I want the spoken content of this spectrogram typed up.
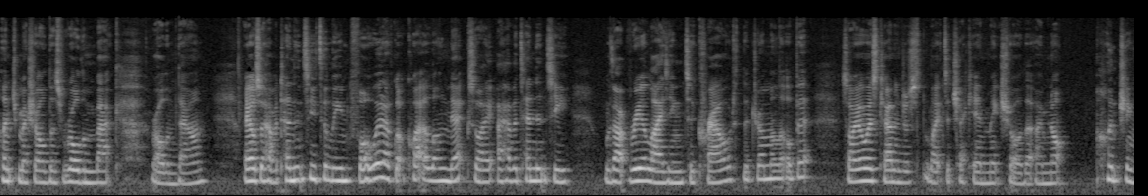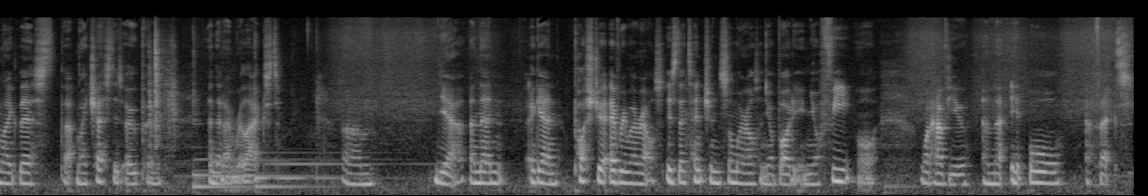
hunch my shoulders, roll them back, roll them down. I also have a tendency to lean forward. I've got quite a long neck, so I, I have a tendency without realizing to crowd the drum a little bit. So I always kind of just like to check in, make sure that I'm not hunching like this, that my chest is open, and that I'm relaxed. Um, yeah, and then again, posture everywhere else. Is there tension somewhere else in your body, in your feet or what have you? And that it all affects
